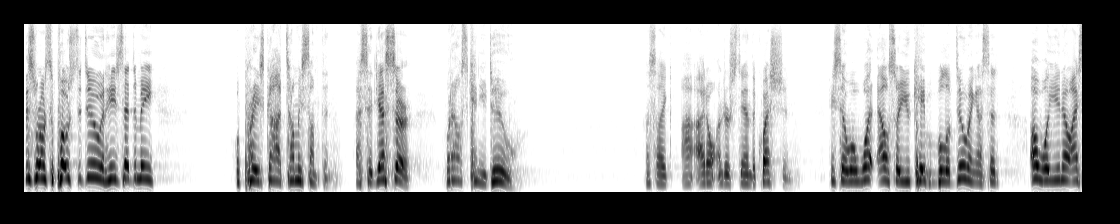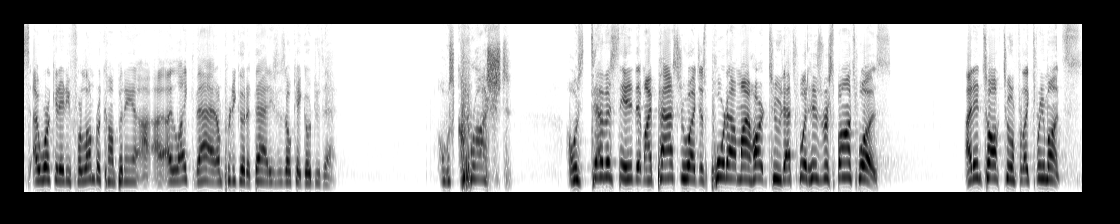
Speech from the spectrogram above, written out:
this is what I'm supposed to do. And he said to me, Well, praise God, tell me something. I said, Yes, sir. What else can you do? I was like, I, I don't understand the question. He said, Well, what else are you capable of doing? I said, Oh, well, you know, I, I work at 84 Lumber Company. I, I, like that. I'm pretty good at that. He says, Okay, go do that. I was crushed. I was devastated that my pastor, who I just poured out my heart to, that's what his response was. I didn't talk to him for like three months.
